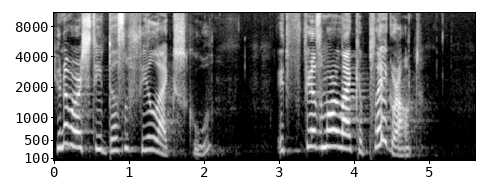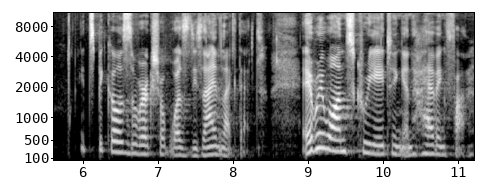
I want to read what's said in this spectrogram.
University doesn't feel like school, it feels more like a playground. It's because the workshop was designed like that. Everyone's creating and having fun.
